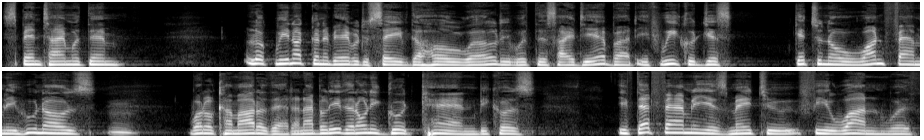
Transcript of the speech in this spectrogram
spend time with them. Look, we're not going to be able to save the whole world with this idea, but if we could just get to know one family, who knows what will come out of that? And I believe that only good can, because if that family is made to feel one with,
